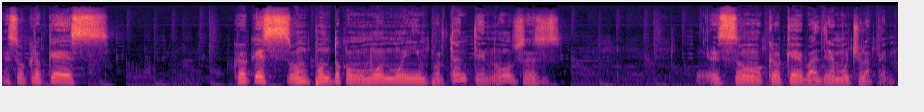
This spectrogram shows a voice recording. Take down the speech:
eso creo que es creo que es un punto como muy, muy importante, ¿no? O sea, es- eso creo que valdría mucho la pena.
